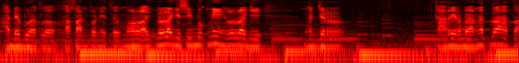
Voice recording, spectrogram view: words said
ada buat lo kapan pun itu. Mau lagi lo lagi sibuk nih lo lagi ngejer karir banget lah atau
